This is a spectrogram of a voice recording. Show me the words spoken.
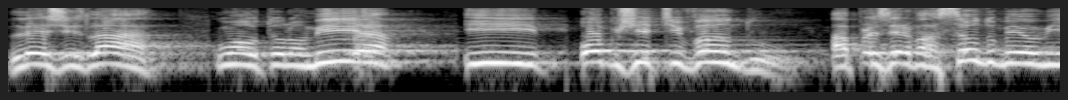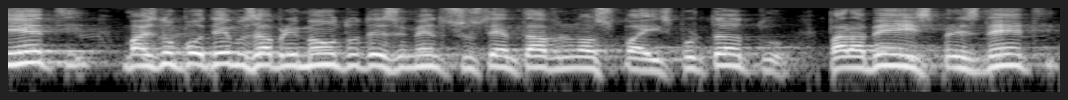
legislar com autonomia e objetivando a preservação do meio ambiente, mas não podemos abrir mão do desenvolvimento sustentável no nosso país. Portanto, parabéns, presidente,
